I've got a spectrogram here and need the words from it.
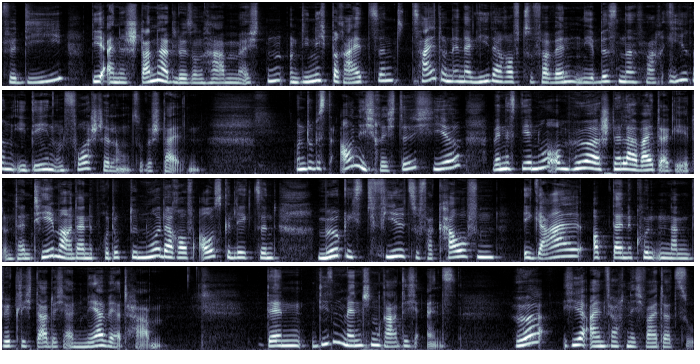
für die, die eine Standardlösung haben möchten und die nicht bereit sind, Zeit und Energie darauf zu verwenden, ihr Business nach ihren Ideen und Vorstellungen zu gestalten. Und du bist auch nicht richtig hier, wenn es dir nur um höher, schneller weitergeht und dein Thema und deine Produkte nur darauf ausgelegt sind, möglichst viel zu verkaufen, egal ob deine Kunden dann wirklich dadurch einen Mehrwert haben. Denn diesen Menschen rate ich eins. Hör hier einfach nicht weiter zu.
